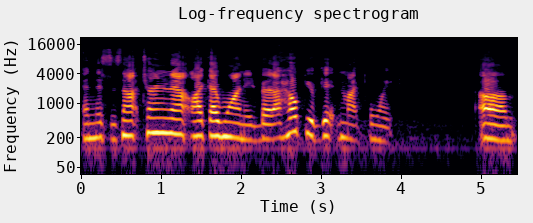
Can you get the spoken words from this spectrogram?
And this is not turning out like I wanted, but I hope you're getting my point. Um,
